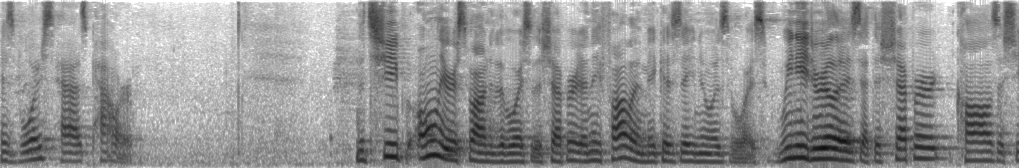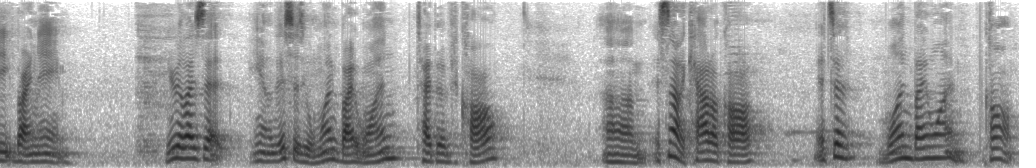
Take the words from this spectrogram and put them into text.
His voice has power. The sheep only respond to the voice of the shepherd, and they follow him because they know his voice. We need to realize that the shepherd calls the sheep by name. You realize that you know this is a one by one type of call. Um, it's not a cattle call; it's a one by one call.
